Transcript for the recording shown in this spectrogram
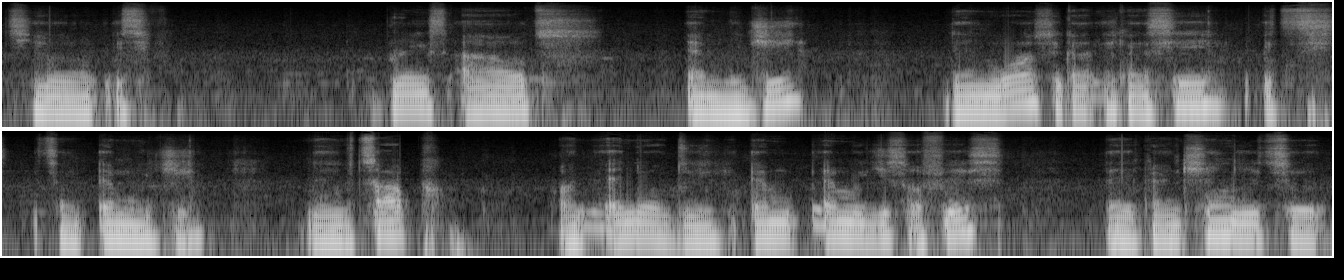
till it brings out emoji. Then once you can you can see it's it's an emoji then you tap on any of the em emoji surface then you can change it to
